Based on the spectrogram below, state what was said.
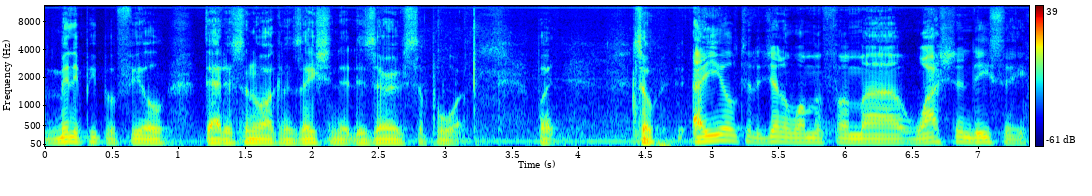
many people feel that it's an organization that deserves support. But so I yield to the gentlewoman from uh, Washington, D.C.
